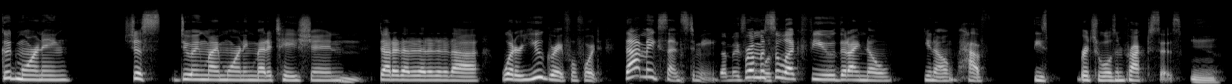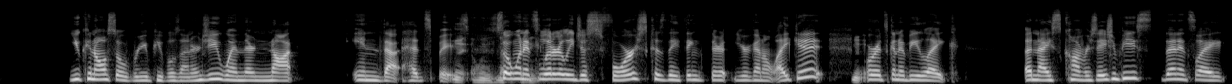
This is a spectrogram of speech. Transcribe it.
good morning, just doing my morning meditation, Mm. da da da da da da da. What are you grateful for? That makes sense to me. That makes from more a sense. select few Yeah. that I know, you know, have these rituals and practices. Mm. You can also read people's energy when they're not in that headspace. Yeah, when it's so when it's literally just forced because they think they're you're gonna like it, Yeah. or it's gonna be like a nice conversation piece, then it's like,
